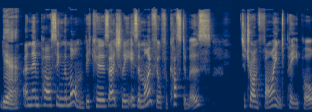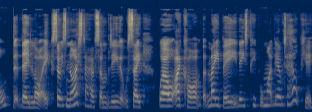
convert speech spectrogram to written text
yeah. and then passing them on because actually it's a minefield for customers to try and find people that they like. So it's nice to have somebody that will say, Well, I can't, but maybe these people might be able to help you.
